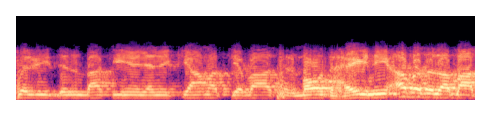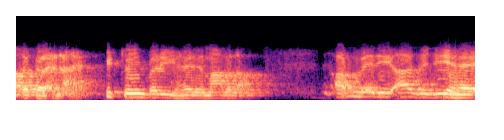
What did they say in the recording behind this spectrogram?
फिर भी दिन बाकी है, यानी क्यामत के बाद फिर मौत है ही नहीं, अब अदलाबाद तक रहना है। इतनी बड़ी है मामला। अब मेरी अर्ज़ ये है।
